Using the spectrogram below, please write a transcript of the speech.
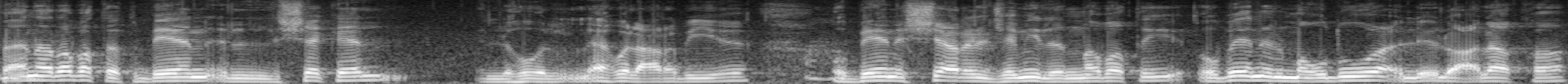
فأنا ربطت بين الشكل اللي هو القهوة العربية وبين الشعر الجميل النبطي وبين الموضوع اللي له علاقة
